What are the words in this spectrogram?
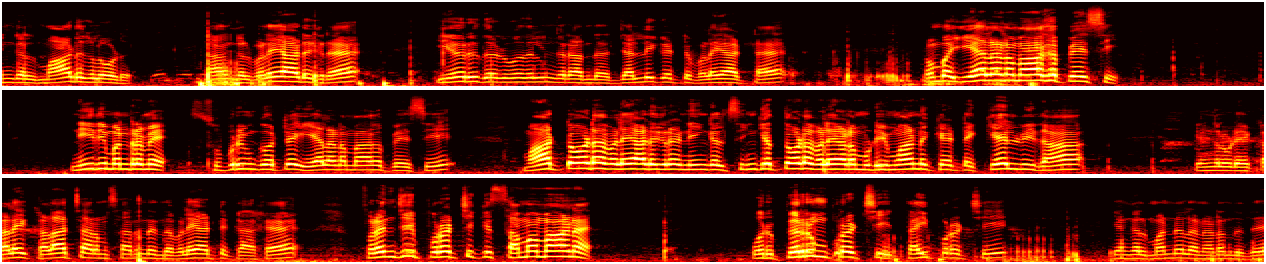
எங்கள் மாடுகளோடு நாங்கள் விளையாடுகிற ஏறுதழுவதுங்கிற அந்த ஜல்லிக்கட்டு விளையாட்டை ரொம்ப ஏளனமாக பேசி நீதிமன்றமே சுப்ரீம் கோர்ட்டை ஏளனமாக பேசி மாட்டோட விளையாடுகிற நீங்கள் சிங்கத்தோட விளையாட முடியுமான்னு கேட்ட கேள்வி தான் எங்களுடைய கலை கலாச்சாரம் சார்ந்த இந்த விளையாட்டுக்காக பிரெஞ்சு புரட்சிக்கு சமமான ஒரு பெரும் புரட்சி தை புரட்சி எங்கள் மண்ணில் நடந்தது.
